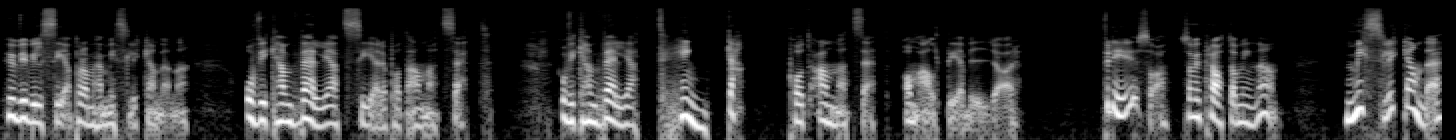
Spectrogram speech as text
hur vi vill se på de här misslyckandena. Och vi kan välja att se det på ett annat sätt. Och vi kan välja att tänka på ett annat sätt om allt det vi gör. För det är ju så, som vi pratade om innan. Misslyckande,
